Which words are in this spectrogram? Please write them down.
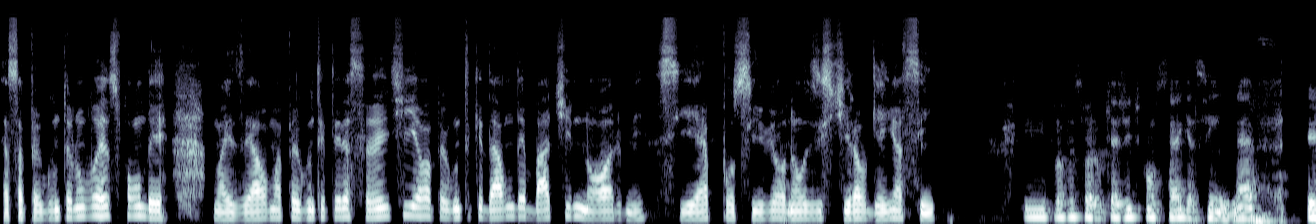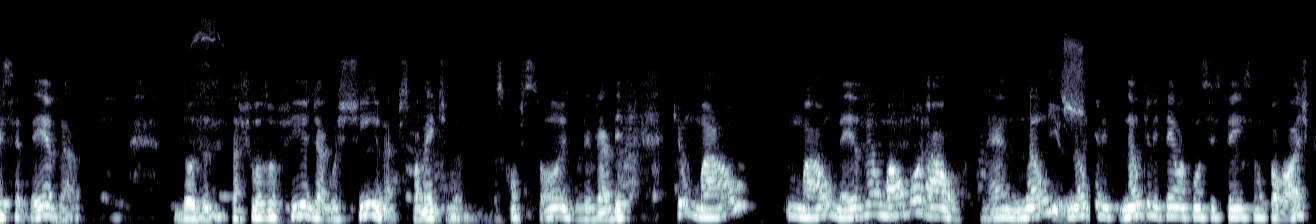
Essa pergunta eu não vou responder, mas é uma pergunta interessante e é uma pergunta que dá um debate enorme se é possível ou não existir alguém assim. E professor, o que a gente consegue assim, né, perceber da, do, do, da filosofia de Agostinho, né, principalmente do, das confissões, do livre-arbítrio, que o mal, o mal mesmo é o mal moral, né? Não, não que, ele, não que ele tenha uma consistência ontológica,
